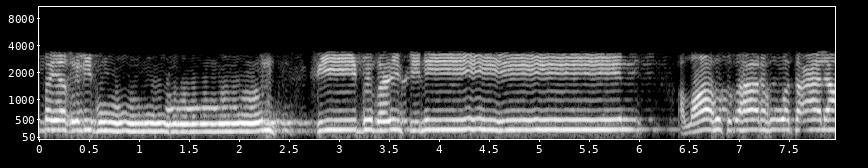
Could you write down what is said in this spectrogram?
سيغلبون في بضع سنين الله سبحانه وتعالى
